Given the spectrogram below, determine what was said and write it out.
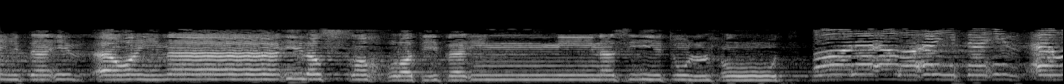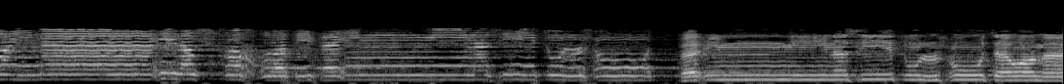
أَرَأَيْتَ إِذْ أَوَيْنَا إِلَى الصَّخْرَةِ فَإِنِّي نَسِيتُ الْحُوتَ قَالَ أَرَأَيْتَ إِذْ أَوَيْنَا إِلَى الصَّخْرَةِ فَإِنِّي نَسِيتُ الْحُوتَ فَإِنِّي نَسِيتُ الْحُوتَ وَمَا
